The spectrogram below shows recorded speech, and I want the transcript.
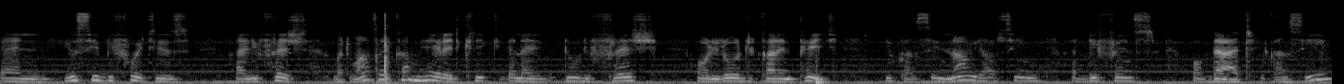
and you see before it is I refresh. But once I come here I click and I do refresh or reload current page you can see now you have seen a difference of that. You can see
